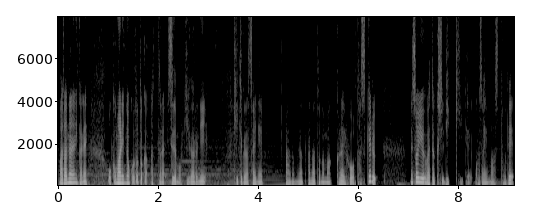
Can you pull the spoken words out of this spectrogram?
また、ね、何かね、お困りのこととかあったらいつでも気軽に聞いてくださいね。あのあなたの Mac ライフを助ける、そういう私、リッキーでございますので、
